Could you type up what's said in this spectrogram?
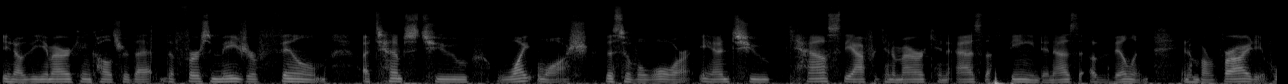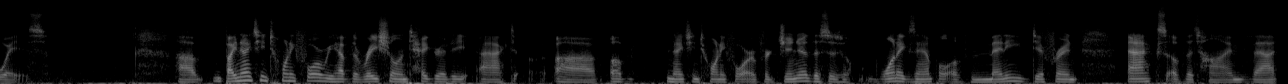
you know, the American culture that the first major film attempts to whitewash the Civil War and to cast the African American as the fiend and as a villain in a variety of ways. Uh, by 1924, we have the Racial Integrity Act uh, of 1924 Virginia. This is one example of many different acts of the time that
